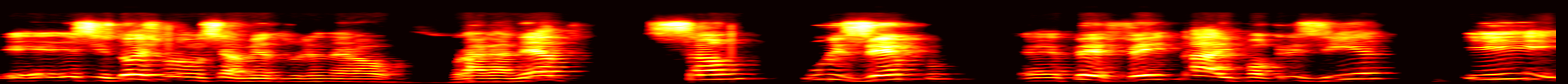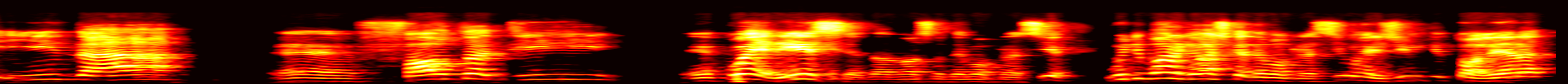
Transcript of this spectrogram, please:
esses dois pronunciamentos do general Braga Neto são o exemplo é, perfeito da hipocrisia e, e da é, falta de é, coerência da nossa democracia. Muito embora eu acho que a democracia é um regime que tolera,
